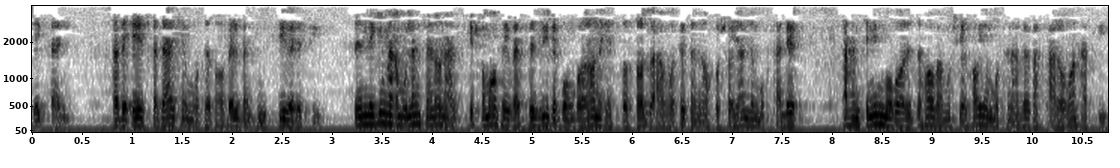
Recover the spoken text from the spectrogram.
بگذرید و به عشق و درک متقابل و دوستی برسید. زندگی معمولا چنان است که شما پیوسته زیر بمباران احساسات و عواطف ناخوشایند مختلف و همچنین مبارزه ها و مشکل های متنوع و فراوان هستید.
